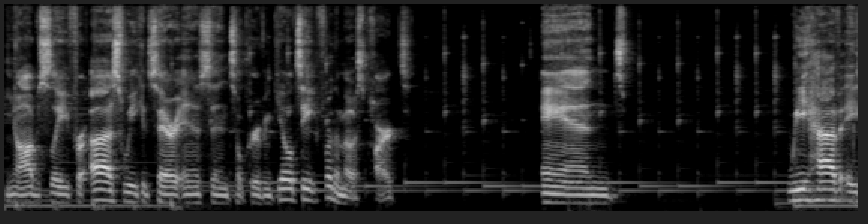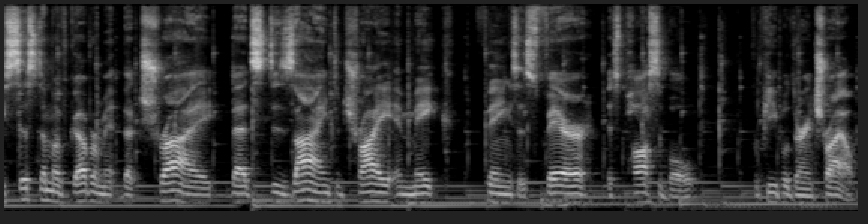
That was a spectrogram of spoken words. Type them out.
You know, obviously for us, we consider innocent until proven guilty for the most part. And we have a system of government that try that's designed to try and make things as fair as possible for people during trial.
